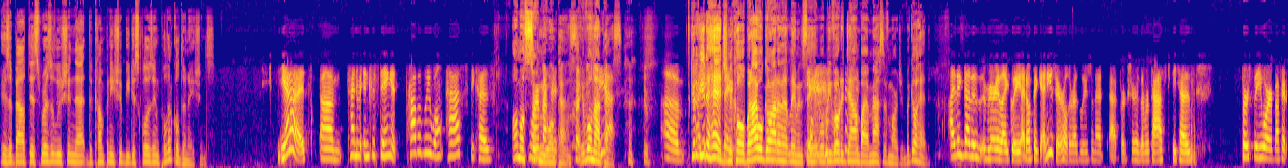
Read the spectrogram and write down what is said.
is about this resolution that the company should be disclosing political donations. Yeah, it's um, kind of interesting. It probably won't pass because almost Warren certainly Buffett, won't pass. Right. It will not yeah. pass. Um, it's good of you to hedge, say, Nicole, but I will go out on that limb and say yeah. it will be voted down by a massive margin. But go ahead. I think that is very likely. I don't think any shareholder resolution at, at Berkshire has ever passed because, firstly, Warren Buffett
